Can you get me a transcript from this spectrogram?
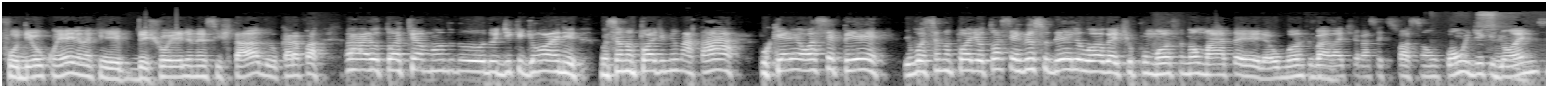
fudeu com ele, né? Que deixou ele nesse estado, o cara fala: Ah, eu tô aqui amando do, do Dick Johnny, você não pode me matar, porque ele é OCP e você não pode, eu tô a serviço dele logo. Aí, tipo, o Murphy não mata ele. O Murphy vai lá tirar satisfação com o Dick Sim. Jones.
